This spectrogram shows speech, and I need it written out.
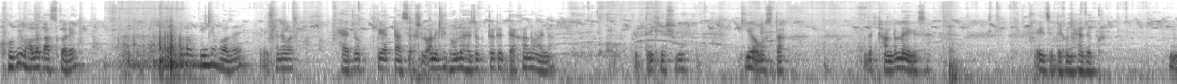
খুবই ভালো কাজ করে। এগুলো কিনতে পাওয়া যায়। এখানে আবার হ্যাজক পেয়ারটা আছে। আসলে অনেকদিন হলো হ্যাজকটা দেখানো হয় না। দেখি আসলে কী অবস্থা। ওদের ঠান্ডা লেগে গেছে। এই যে দেখুন হ্যাজক। হুম,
